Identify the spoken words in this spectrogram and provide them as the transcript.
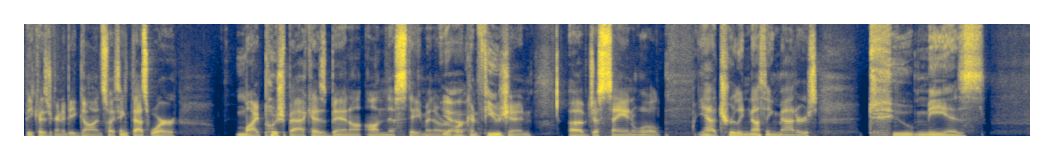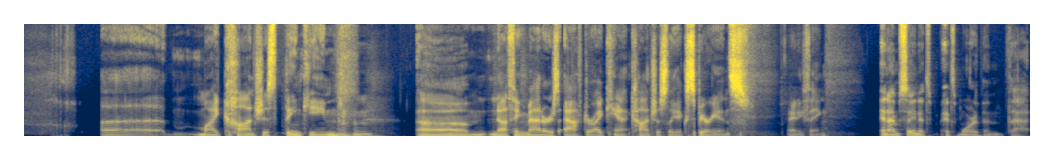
because you're going to be gone. So i think that's where my pushback has been on, on this statement or, Yeah. or confusion of just saying well yeah truly nothing matters to me as uh, my conscious thinking um, nothing matters after I can't consciously experience anything. And I'm saying it's it's more than that.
